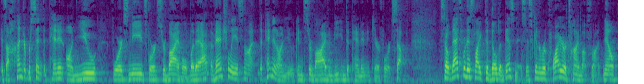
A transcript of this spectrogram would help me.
it's 100% dependent on you for its needs, for its survival. But eventually, it's not dependent on you. It can survive and be independent and care for itself. So that's what it's like to build a business. It's going to require time up front. Now,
